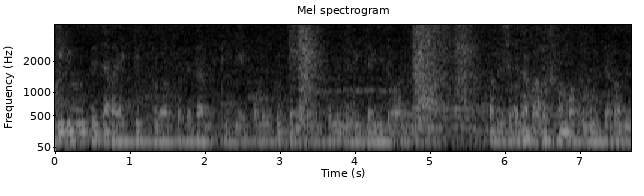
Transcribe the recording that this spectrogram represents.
ভিডিওতে যারা অ্যাক্টিভ ফলোয়ার্স আছে, তাদেরকে গিয়ে কমেন্ট করতে হবে কমেন্টে রিপ্লাই দিতে হবে তাদের সাথে একটা ভালো সম্পর্ক করতে হবে,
